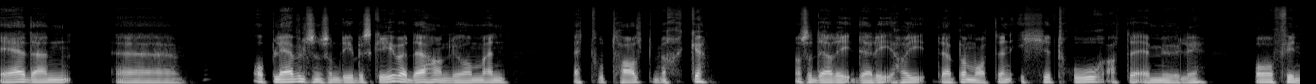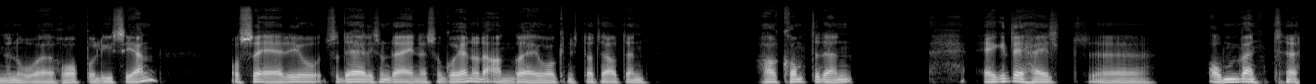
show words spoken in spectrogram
er den eh, opplevelsen som de beskriver, det handler jo om en, et totalt mørke. Altså der, de, der, de har, der på en måte en ikke tror at det er mulig å finne noe håp og lys igjen. Og så er det jo Så det er liksom det ene som går igjen, og det andre er jo også knytta til at en har kommet til den egentlig helt eh, omvendte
